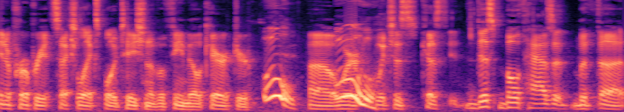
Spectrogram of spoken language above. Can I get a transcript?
inappropriate sexual exploitation of a female character. Ooh, Uh, where, Ooh. which is because this both has it with uh,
